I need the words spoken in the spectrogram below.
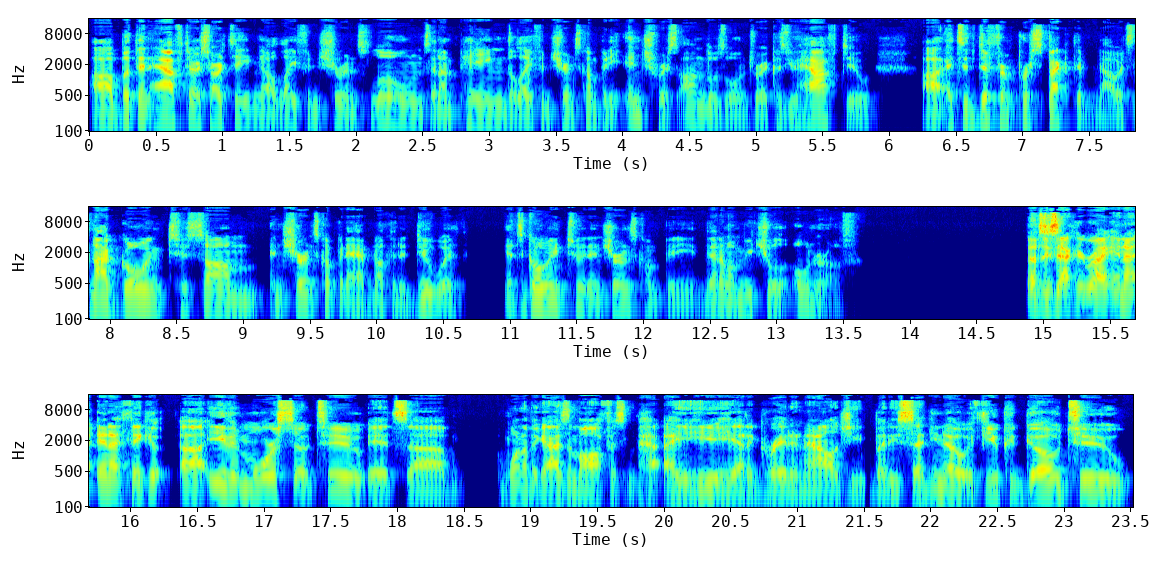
Uh, but then after I started taking out life insurance loans and I'm paying the life insurance company interest on those loans, right? Because you have to. Uh, it's a different perspective now. It's not going to some insurance company I have nothing to do with. It's going to an insurance company that I'm a mutual owner of. That's exactly right, and I and I think uh, even more so too. It's uh, one of the guys in my office. He he had a great analogy, but he said, you know, if you could go to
